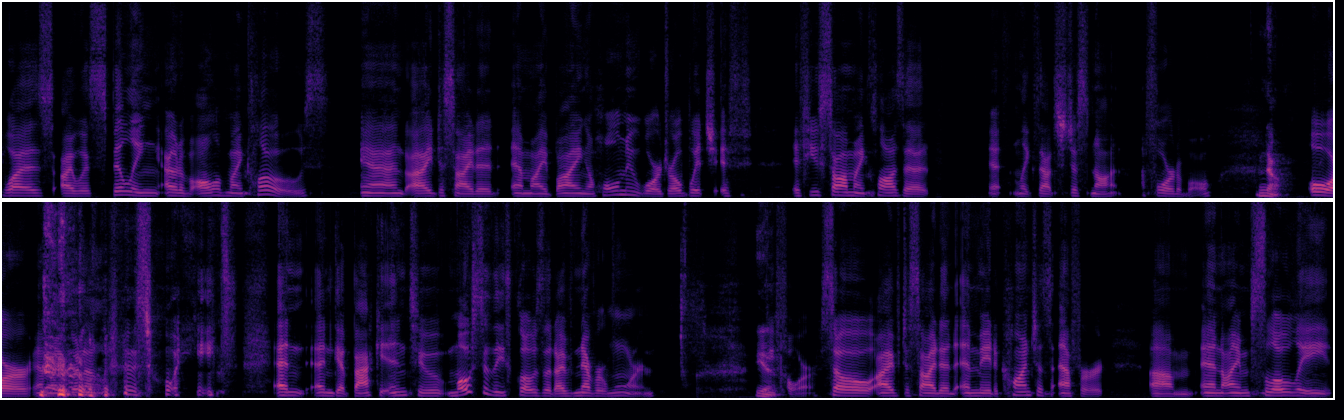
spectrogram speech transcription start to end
was I was spilling out of all of my clothes, and I decided, am I buying a whole new wardrobe? Which if if you saw my closet, eh, like that's just not affordable. no. Or am I going to lose weight and and get back into most of these clothes that I've never worn Yeah. before. So I've decided and made a conscious effort, um, and I'm slowly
